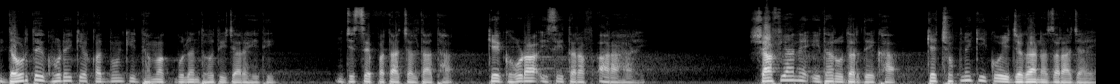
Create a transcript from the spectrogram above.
دوڑتے گھوڑے کے قدموں کی دھمک بلند ہوتی جا رہی تھی، جس سے پتا چلتا تھا کہ گھوڑا اسی طرف آ رہا ہے۔ شافیہ نے ادھر ادھر دیکھا کہ چھپنے کی کوئی جگہ نظر آ جائے،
